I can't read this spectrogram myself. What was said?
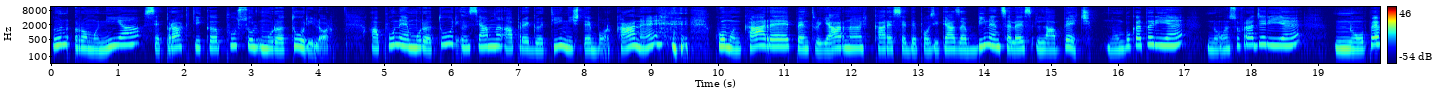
În România se practică pusul murăturilor. A pune murături înseamnă a pregăti niște borcane cu mâncare pentru iarnă care se depozitează, bineînțeles, la beci. Nu în bucătărie, nu în sufragerie, nu pe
